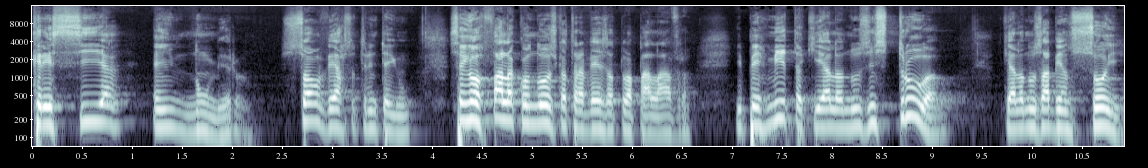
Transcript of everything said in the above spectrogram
crescia em número. Só o verso 31. Senhor, fala conosco através da tua palavra e permita que ela nos instrua, que ela nos abençoe,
